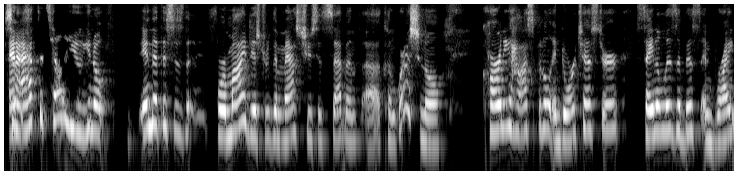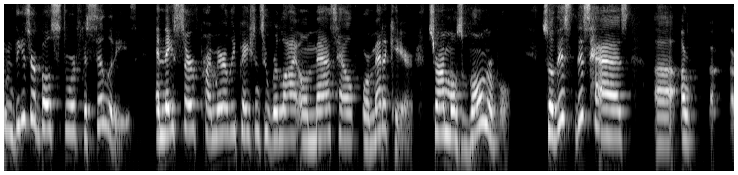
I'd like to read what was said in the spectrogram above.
So, and I have to tell you, you know, in that this is the, for my district, the Massachusetts 7th uh, Congressional, Carney Hospital in Dorchester, St. Elizabeth's and Brighton, these are both Steward facilities, and they serve primarily patients who rely on Mass Health or Medicare, so are most vulnerable. So this this has uh, a, a,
